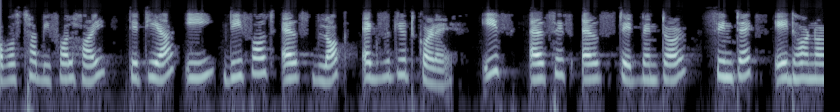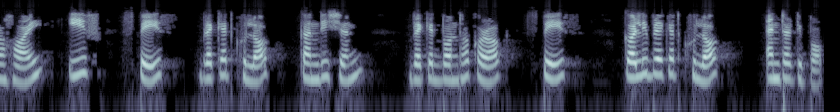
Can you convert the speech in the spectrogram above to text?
অৱস্থা বিফল হয় তেতিয়া ই ডিফল্ট এলছে ব্লক এক্সিকিউট কৰে। if elsif else statementৰ সিনট্যাক্স এই ধৰণৰ হয়। if স্পেস ব্ৰেকেট খোলক কণ্ডিশ্যন ব্ৰেকেট বন্ধ কৰক স্পেস কাৰ্লি ব্ৰেকেট খোলক এন্টাৰ টিপক।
